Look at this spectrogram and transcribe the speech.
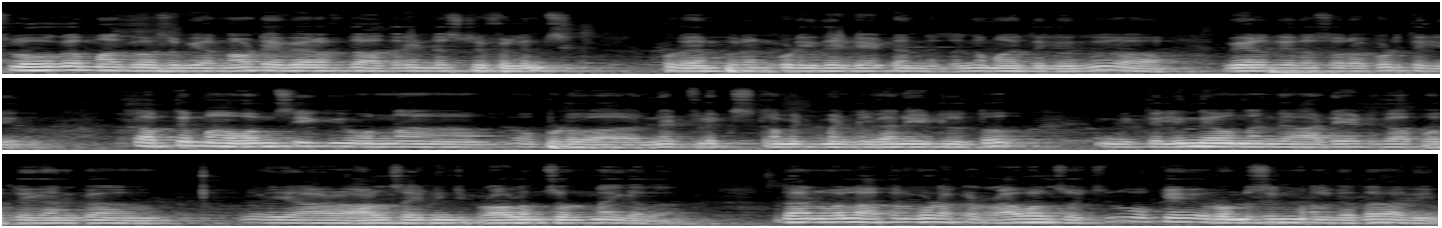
స్లోగా మాకు we are not aware of the other industry films ఇప్పుడు ఎంపరన్ కూడా ఇదే డేట్ అని నిజంగా మాకు తెలియదు. ఆ కూడా తెలియదు. కాకపోతే మా వంశీకి ఉన్న ఇప్పుడు నెట్ఫ్లిక్స్ కమిట్మెంట్లు కానీ వీటితో మీకు తెలియదే ఉందండి. ఆ డేట్ కాకపోతే కనుక వాళ్ళ సైడ్ నుంచి ప్రాబ్లమ్స్ ఉంటున్నాయి కదా. దానివల్ల అతను కూడా అక్కడ రావాల్సి వచ్చింది. ఓకే రెండు సినిమాలు కదా అది.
